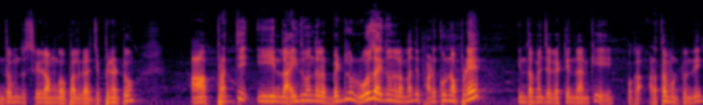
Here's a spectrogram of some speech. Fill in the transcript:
ఇంతకుముందు శ్రీరామ్ గోపాల్ గారు చెప్పినట్టు ఆ ప్రతి ఈ ఐదు వందల బెడ్లు రోజు ఐదు వందల మంది పడుకున్నప్పుడే ఇంత మంచిగా కట్టిన దానికి ఒక అర్థం ఉంటుంది.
